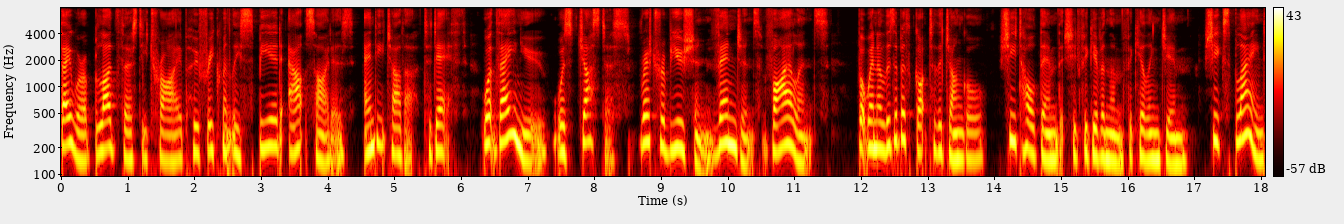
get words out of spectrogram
They were a bloodthirsty tribe who frequently speared outsiders and each other to death. What they knew was justice, retribution, vengeance, violence. But when Elisabeth got to the jungle, she told them that she'd forgiven them for killing Jim. She explained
